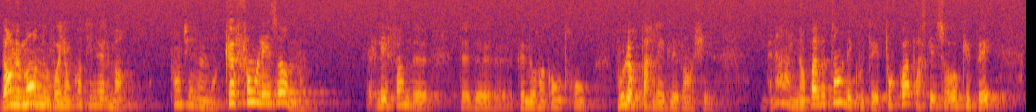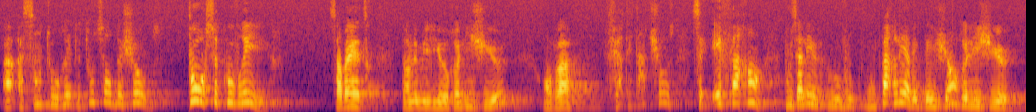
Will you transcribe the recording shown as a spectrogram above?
dans le monde, nous voyons continuellement continuellement. Que font les hommes, les femmes que nous rencontrons Vous leur parlez de l'Évangile. Mais non, ils n'ont pas le temps d'écouter. Pourquoi? Parce qu'ils sont occupés à, s'entourer de toutes sortes de choses pour se couvrir. Ça va être dans le milieu religieux, on va faire des tas de choses. C'est effarant. Vous allez vous, vous, parlez avec des gens religieux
